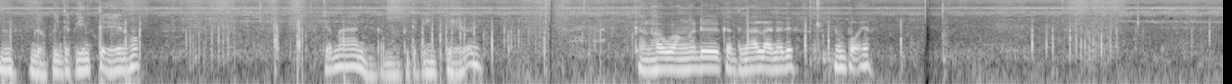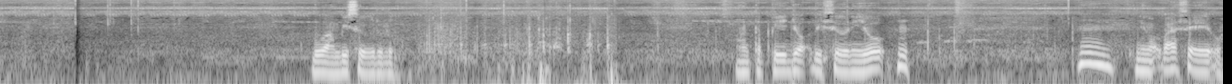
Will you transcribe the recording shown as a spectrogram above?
Hmm, dah pintar-pintar tu. Macam mana kamu pintar-pintar ni? Kan lawang ada, kan tenggalan ada. Nampak ya? Buang bisa dulu. Ha, tepi jok bisa ni yuk. Hmm. Hmm, tengok pasir yuk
